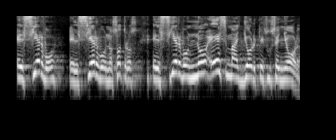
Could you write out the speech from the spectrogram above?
el siervo, el siervo, nosotros, el siervo no es mayor que su Señor.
